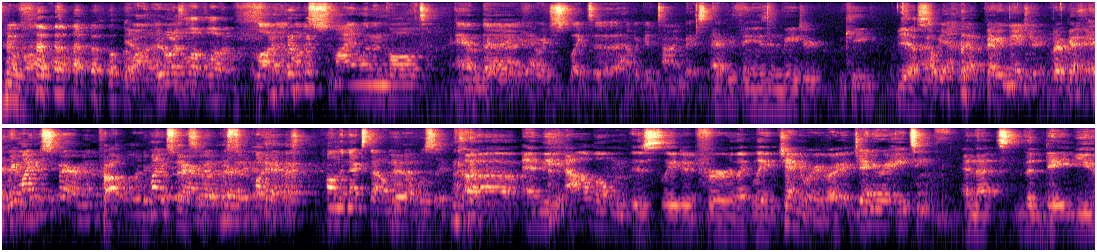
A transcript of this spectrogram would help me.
involved. a We always love loving. a lot of, a lot of smiling involved, and uh, Okay. yeah, we just like to have a good time basically. Everything is in major key. Yes. Oh yeah, yeah, very major. Okay. We might experiment. Probably. We might I think experiment with so. some on the next album, Yeah. but we'll see. uh, and the album is slated for like late January, right? January 18th. And that's the debut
